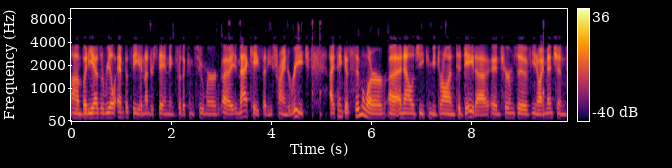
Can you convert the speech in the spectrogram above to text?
um, but he has a real empathy and understanding for the consumer uh, in that case that he's trying to reach. I think a similar uh, analogy can be drawn to data in terms of, you know, I mentioned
